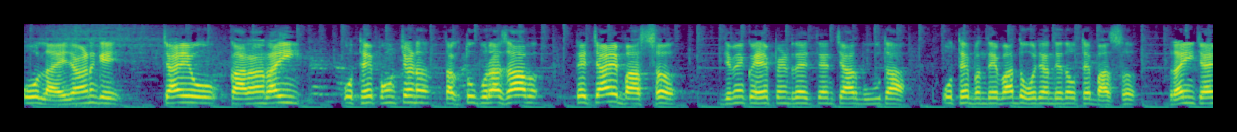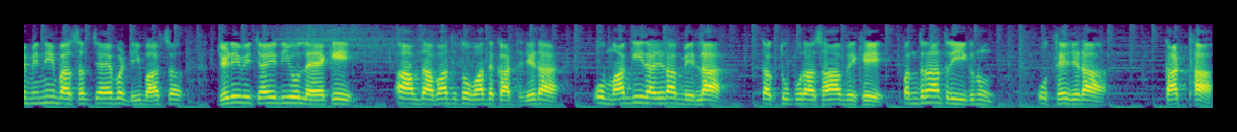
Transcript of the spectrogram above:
ਉਹ ਲਾਏ ਜਾਣਗੇ। ਚਾਹੇ ਉਹ ਕਾਰਾਂ ਰਾਹੀਂ ਉੱਥੇ ਪਹੁੰਚਣ ਤਖਤੂਪੁਰਾ ਸਾਹਿਬ ਤੇ ਚਾਹੇ ਬੱਸ ਜਿਵੇਂ ਕਿਸੇ ਪਿੰਡ ਦੇ ਤਿੰਨ ਚਾਰ ਬੂਥ ਆ, ਉੱਥੇ ਬੰਦੇ ਵੱਧ ਹੋ ਜਾਂਦੇ ਤਾਂ ਉੱਥੇ ਬੱਸ ਰਾਹੀਂ ਚਾਹੇ ਮਿੰਨੀ ਬੱਸ, ਚਾਹੇ ਵੱਡੀ ਬੱਸ, ਜਿਹੜੀ ਵੀ ਚਾਹੀਦੀ ਉਹ ਲੈ ਕੇ ਆਪਦਾ ਵੱਧ ਤੋਂ ਵੱਧ ਇਕੱਠ ਜਿਹੜਾ, ਉਹ ਮਾਗੀ ਦਾ ਜਿਹੜਾ ਮੇਲਾ ਤਖਤੂਪੁਰਾ ਸਾਹਿਬ ਵਿਖੇ 15 ਤਰੀਕ ਨੂੰ ਉੱਥੇ ਜਿਹੜਾ ਇਕੱਠ ਆ,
